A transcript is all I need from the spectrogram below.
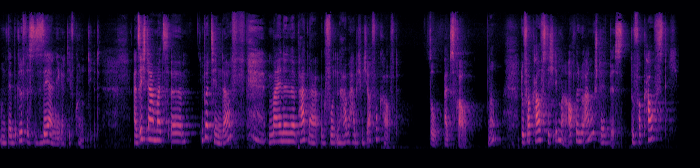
und der Begriff ist sehr negativ konnotiert. Als ich damals äh, über Tinder meinen Partner gefunden habe, habe ich mich auch verkauft. So als Frau. Ne? Du verkaufst dich immer, auch wenn du angestellt bist. Du verkaufst dich.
